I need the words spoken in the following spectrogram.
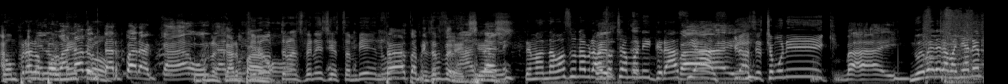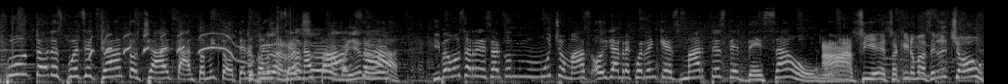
Cómpralo Me lo por van a metro. aventar para acá, Una oigan, carpa. Si no, no. transferencias también, ¿no? Está también transferencias. Ándale. Te mandamos un abrazo, Pues, Chamonix, gracias. bye. Gracias, Chamonix. Bye. 9 de la mañana en punto, después de tanto chal, tanto mitote, nos ¿Qué vamos a opina hacer la una raza? pausa. Mañana, Y vamos a regresar con mucho más. Oigan, recuerden que es martes de desahogo. Así es, aquí nomás en el show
